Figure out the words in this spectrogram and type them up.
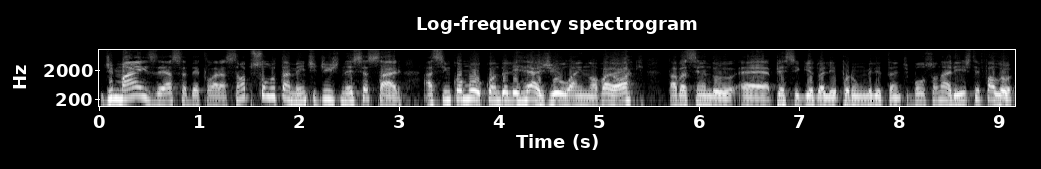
de mais essa declaração absolutamente desnecessária. Assim como quando ele reagiu lá em Nova York, estava sendo é, perseguido ali por um militante bolsonarista e falou:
